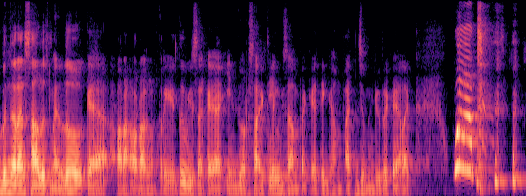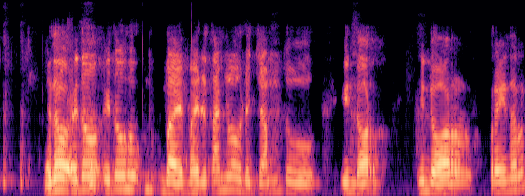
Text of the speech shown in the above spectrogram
beneran salut man lu kayak orang-orang tri itu bisa kayak indoor cycling bisa sampai kayak tiga empat jam gitu kayak like what itu itu itu by by the time lo udah jump to indoor indoor trainer.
